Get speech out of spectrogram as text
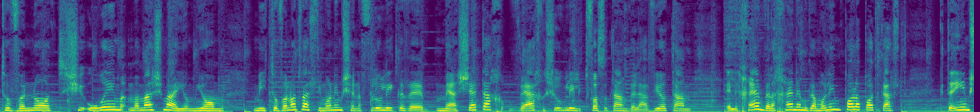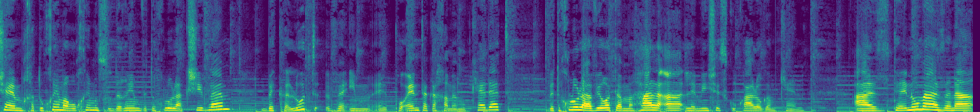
תובנות, שיעורים ממש מהיומיום, מתובנות ואסימונים שנפלו לי כזה מהשטח, והיה חשוב לי לתפוס אותם ולהביא אותם אליכם, ולכן הם גם עולים פה לפודקאסט. קטעים שהם חתוכים, ערוכים, מסודרים, ותוכלו להקשיב להם בקלות ועם אה, פואנטה ככה ממוקדת, ותוכלו להעביר אותם הלאה למי שזקוקה לו גם כן. אז תהנו מהאזנה,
